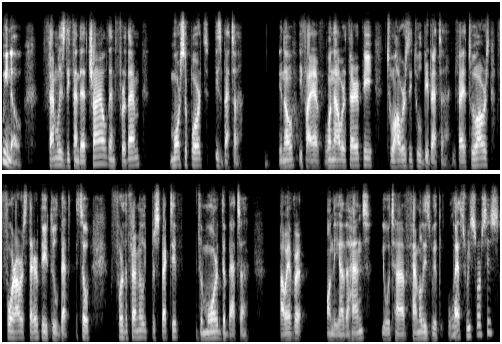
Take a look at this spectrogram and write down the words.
We know families defend their child and for them more support is better. You know if i have one hour therapy two hours it will be better. If i have two hours four hours therapy it will be better. So for the family perspective the more the better. However on the other hand you would have families with less resources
